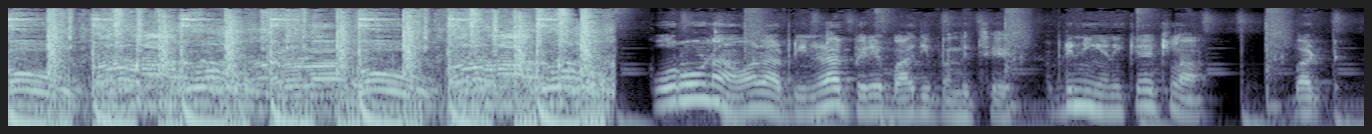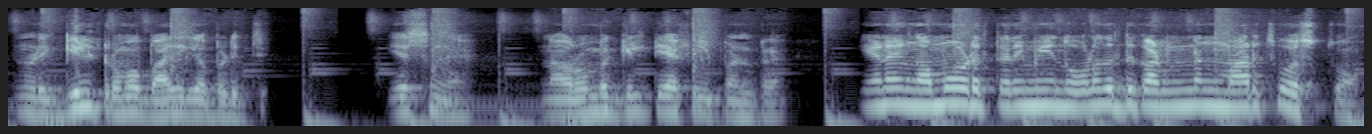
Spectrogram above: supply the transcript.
ஓ அப்படின்னா பெரிய பாதிப்பு வந்துச்சு. அப்படின்னு நீங்கள் எனக்கு கேட்கலாம். பட் என்னோடய கில்ட் ரொம்ப பாதிக்கப்படுச்சு எஸ்ங்க நான் ரொம்ப கில்ட்டியாக ஃபீல் பண்ணுறேன் ஏன்னா எங்கள் அம்மாவோட திறமையை இந்த உலகத்துக்கான நாங்கள் மறைச்சு வச்சிட்டோம்.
